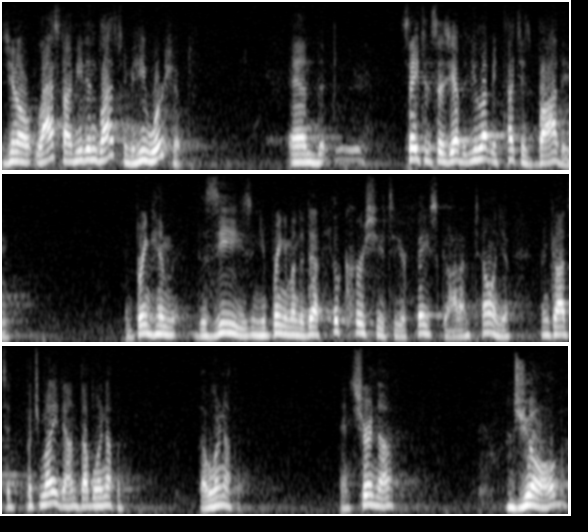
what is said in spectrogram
You know, last time he didn't blaspheme, he worshiped. And Satan says, Yeah, but you let me touch his body and bring him disease and you bring him unto death. He'll curse you to your face, God. I'm telling you. And God said, Put your money down, double or nothing. Double or nothing. And sure enough, Job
